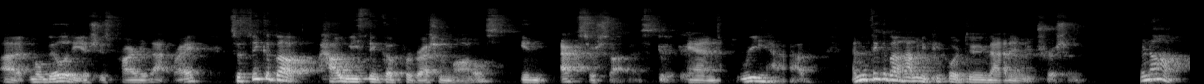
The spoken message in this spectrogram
uh, mobility issues prior to that, right? So think about how we think of progression models in exercise and rehab. And then think about how many people are doing that in nutrition. They're not,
